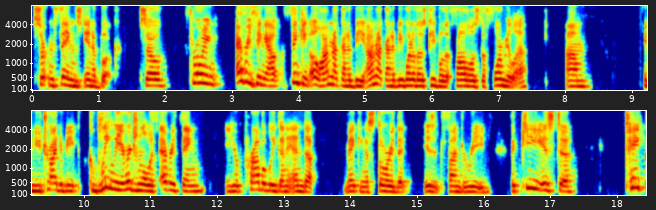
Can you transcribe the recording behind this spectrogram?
certain things in a book. So throwing everything out, thinking, "Oh, I'm not going to be, I'm not going to be one of those people that follows the formula," um, and you try to be completely original with everything, you're probably going to end up making a story that isn't fun to read. The key is to take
